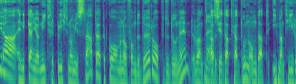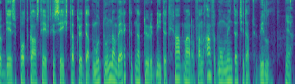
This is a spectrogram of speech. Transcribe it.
Ja, en ik kan jou niet verplichten om je straat uit te komen of om de deur open te doen. Hè? Want Nee, als je dat gaat doen omdat iemand hier op deze podcast heeft gezegd dat we dat moeten doen, dan werkt het natuurlijk niet. Het gaat maar vanaf het moment dat je dat wil. Ja.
